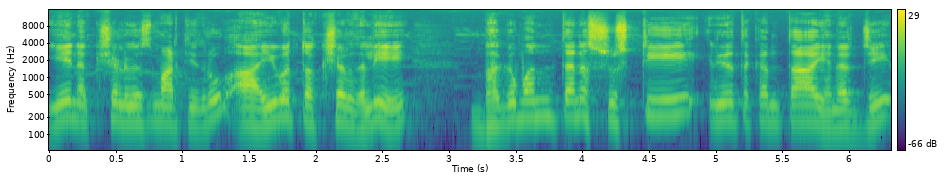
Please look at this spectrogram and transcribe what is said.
ಏನು ಅಕ್ಷರ ಯೂಸ್ ಮಾಡ್ತಿದ್ರು? ಆ ಐವತ್ತು ಅಕ್ಷರದಲ್ಲಿ ಭಗವಂತನ ಸೃಷ್ಟಿಲಿರತಕ್ಕಂಥ ಎನರ್ಜಿ,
